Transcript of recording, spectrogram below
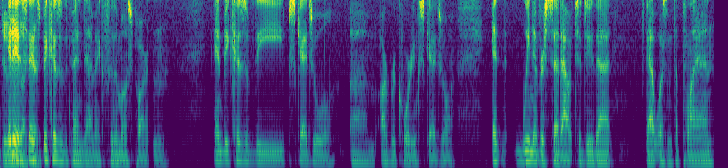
doing It is. Like it's that? because of the pandemic for the most part, and and because of the schedule, um, our recording schedule. And we never set out to do that. That wasn't the plan.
